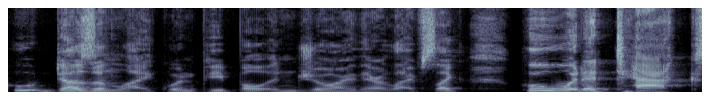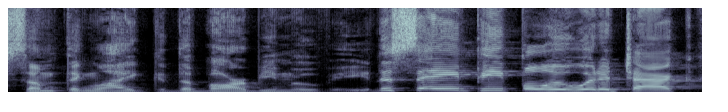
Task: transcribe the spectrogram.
who doesn't like when people enjoy their lives? Like who would attack something like the Barbie movie? The same people who would attack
